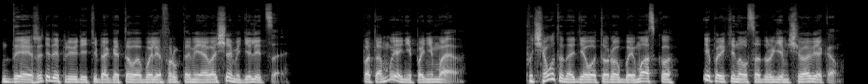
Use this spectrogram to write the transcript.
Да и жители при виде тебя готовы были фруктами и овощами делиться. Потому я не понимаю, почему ты надел эту робу и маску и прикинулся другим человеком?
